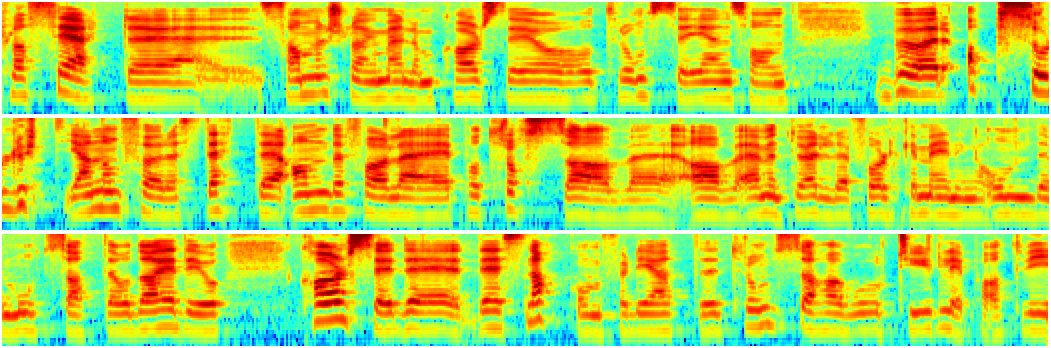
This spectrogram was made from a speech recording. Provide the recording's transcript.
plassert eh, sammenslåing mellom Karlsøy og, Tromsø i en sånn bør absolutt gjennomføres. Dette anbefaler jeg på tross av, eh, av eventuelle folkemeninger om det motsatte. Og da er det jo Karlsøy det, det er snakk om, fordi at eh, Tromsø har vært tydelig på at vi,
